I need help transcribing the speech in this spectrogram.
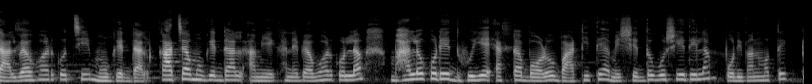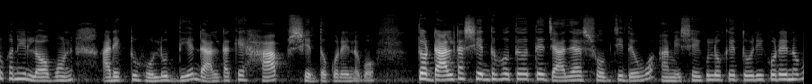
ডাল ব্যবহার করছি, মুগের ডাল, কাঁচা মুগের ডাল আমি এখানে ব্যবহার করলাম। ভালো করে ধুয়ে একটা বড় বাটিতে আমি সেদ্ধ বসিয়ে দিলাম। পরিমাণ মতো একটুখানি লবণ আর একটু হলুদ দিয়ে ডালটাকে হাফ সেদ্ধ করে নেব। তো ডালটা সেদ্ধ হতে হতে যা যা সবজি দেবো আমি সেগুলোকে তৈরি করে নেব।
